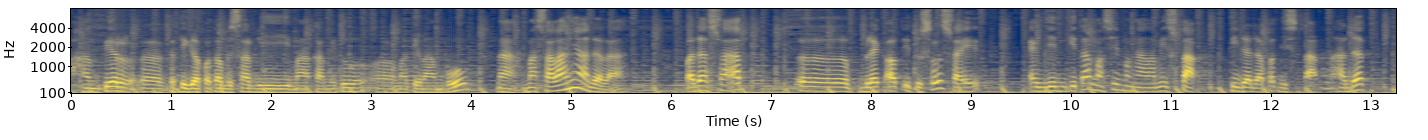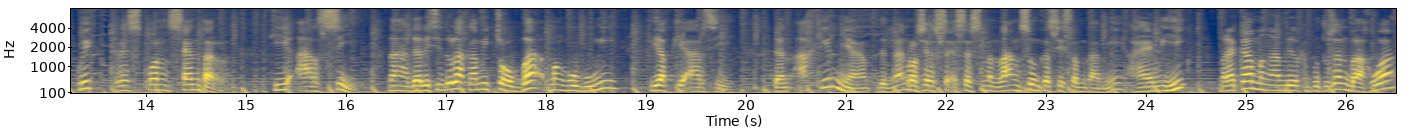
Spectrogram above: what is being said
hampir uh, ketiga kota besar di Mahakam itu mati lampu. Nah, masalahnya adalah pada saat blackout itu selesai, engine kita masih mengalami stuck, tidak dapat di start. Ada Quick Response Center, KRC. Nah, dari situlah kami coba menghubungi via KRC. Dan akhirnya dengan proses assessment langsung ke sistem kami, HMI, mereka mengambil keputusan bahwa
